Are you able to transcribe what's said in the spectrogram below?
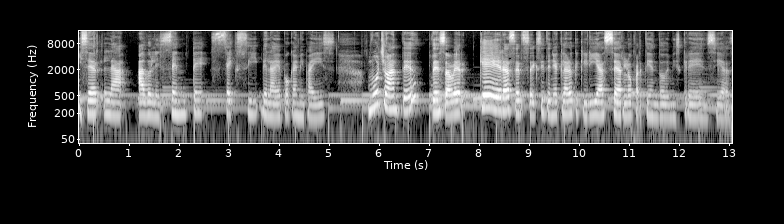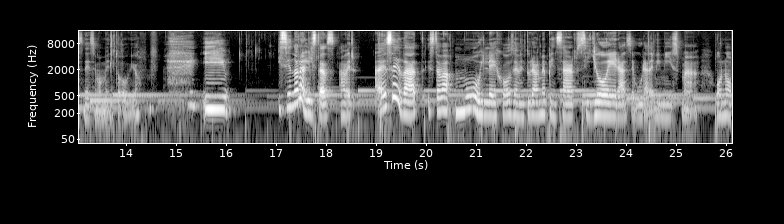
y ser la adolescente sexy de la época en mi país. Mucho antes de saber qué era ser sexy, tenía claro que quería hacerlo partiendo de mis creencias de ese momento, obvio. Y, y siendo realistas, a ver, a esa edad estaba muy lejos de aventurarme a pensar si yo era segura de mí misma o no.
